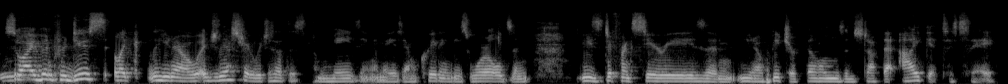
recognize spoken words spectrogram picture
Mm. So I've been produced, like, you know, yesterday we just had this amazing, amazing. I'm creating these worlds and these different series and, you know, feature films and stuff that I get to say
